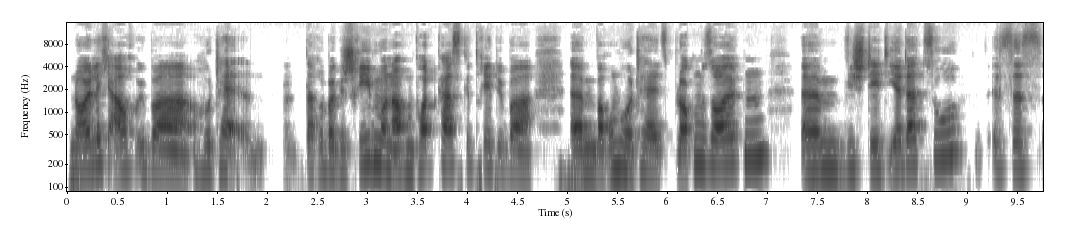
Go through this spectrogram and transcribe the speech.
neulich auch über Hotel darüber geschrieben und auch einen Podcast gedreht über ähm, warum Hotels bloggen sollten. Ähm, wie steht ihr dazu? Ist es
